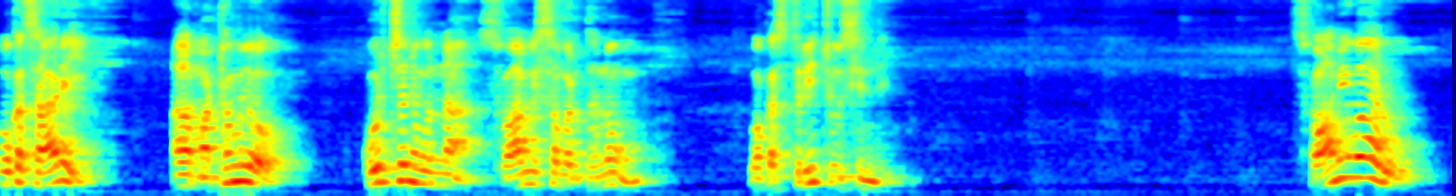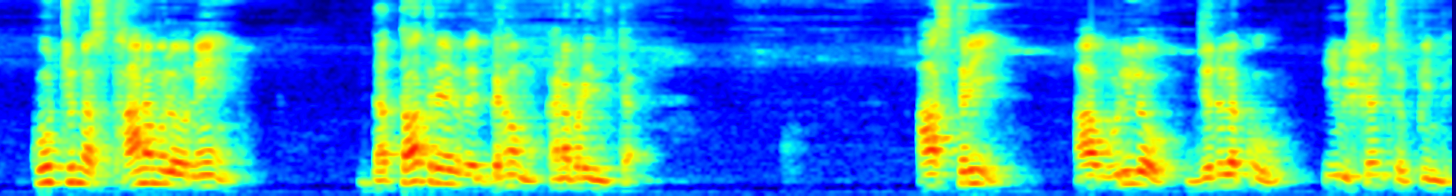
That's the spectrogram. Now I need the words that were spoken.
ఒకసారి ఆ మఠంలో కూర్చొని ఉన్న స్వామి సమర్థను ఒక స్త్రీ చూసింది. స్వామివారు కూర్చున్న స్థానములోనే దత్తాత్రేయుని విగ్రహం కనబడిందిట. ఆ స్త్రీ ఆ ఊరిలో జనులకు ఈ విషయం చెప్పింది.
